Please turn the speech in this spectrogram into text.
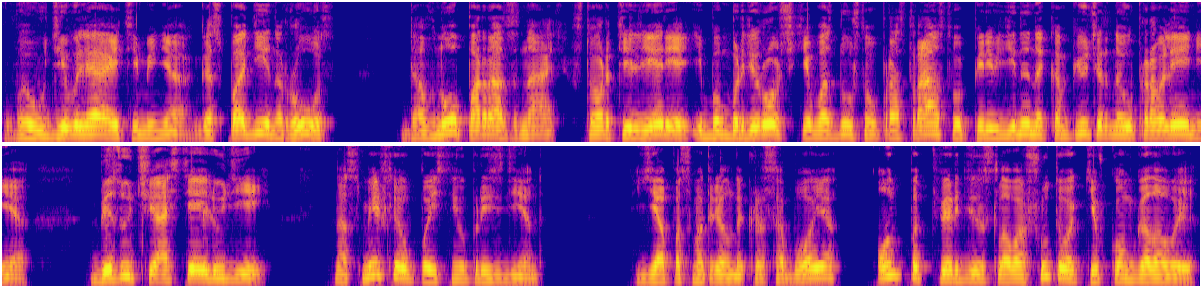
Вы удивляете меня, господин Рус. Давно пора знать, что артиллерия и бомбардировщики воздушного пространства переведены на компьютерное управление, без участия людей, насмешливо пояснил президент. Я посмотрел на красобоя, он подтвердил слова Шутова кивком головы.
